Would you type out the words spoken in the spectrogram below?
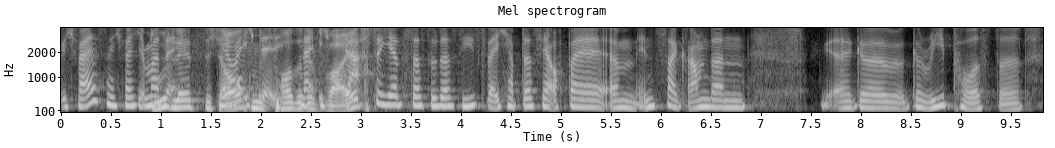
ich weiß nicht, weil ich immer Du lädst dich aber auf ich, mit Positive na, ich Vibes. dachte jetzt, dass du das siehst, weil ich habe das ja auch bei ähm, Instagram dann äh, ge, gerepostet.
